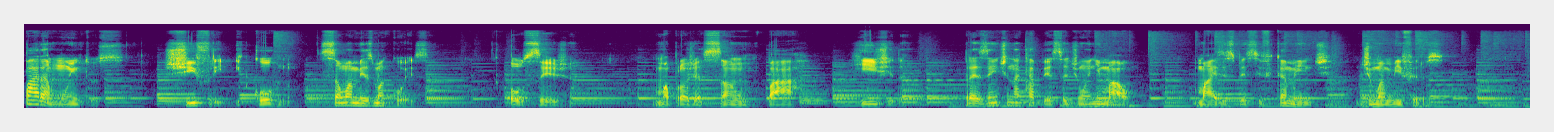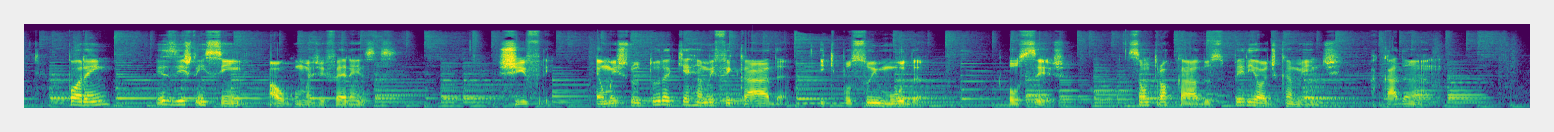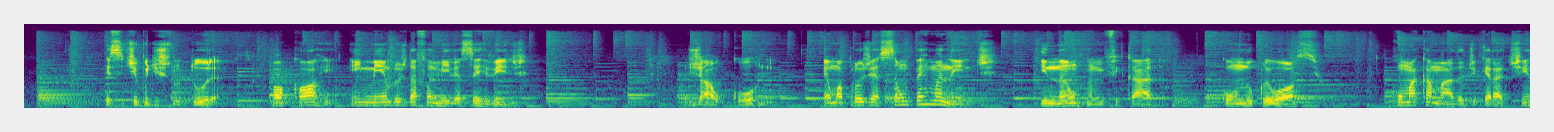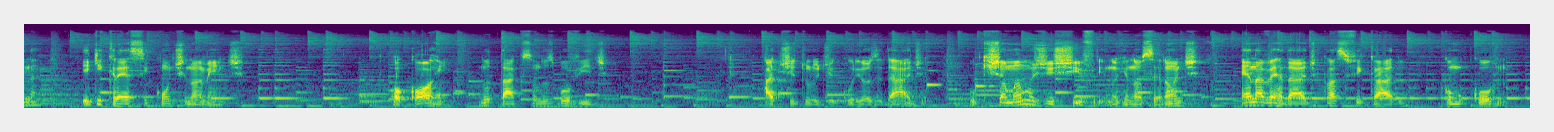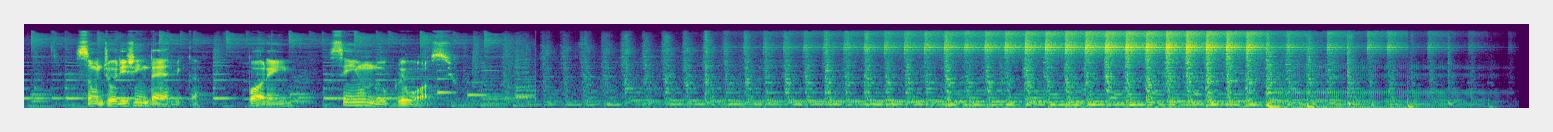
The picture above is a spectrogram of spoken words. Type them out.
Para muitos, chifre e corno são a mesma coisa, ou seja, uma projeção par, rígida, presente na cabeça de um animal, mais especificamente de mamíferos. Porém, existem sim algumas diferenças. Chifre é uma estrutura que é ramificada e que possui muda, ou seja, são trocados periodicamente a cada ano. Esse tipo de estrutura ocorre em membros da família Cervide. Já o corno é uma projeção permanente e não ramificada, com núcleo ósseo, com uma camada de queratina e que cresce continuamente. Ocorrem no táxon dos bovídeos. A título de curiosidade, o que chamamos de chifre no rinoceronte é na verdade classificado como corno. São de origem dérmica, porém sem um núcleo ósseo.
